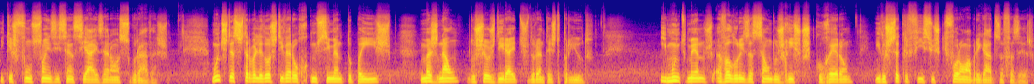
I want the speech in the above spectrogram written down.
e que as funções essenciais eram asseguradas. Muitos desses trabalhadores tiveram o reconhecimento do país, mas não dos seus direitos durante este período. E muito menos a valorização dos riscos que correram e dos sacrifícios que foram obrigados a fazer.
